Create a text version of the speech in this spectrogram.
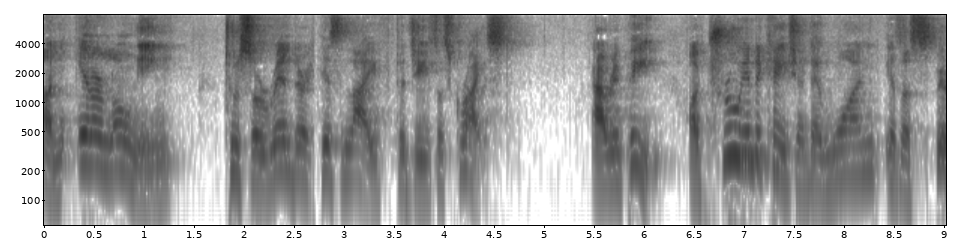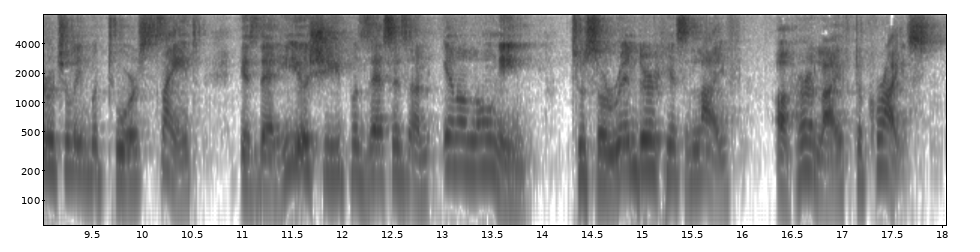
an inner longing to surrender his life to Jesus Christ. I repeat, a true indication that one is a spiritually mature saint is that he or she possesses an inner longing to surrender his life or her life to Christ.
